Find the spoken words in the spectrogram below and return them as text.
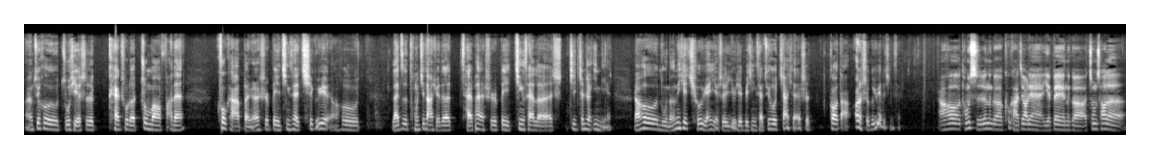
反正最后足协是开出了重磅罚单，库卡本人是被禁赛七个月，然后来自同济大学的裁判是被禁赛了整整整一年，然后鲁能那些球员也是有些被禁赛，最后加起来是高达二十个月的禁赛。然后同时那个库卡教练也被那个中超的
